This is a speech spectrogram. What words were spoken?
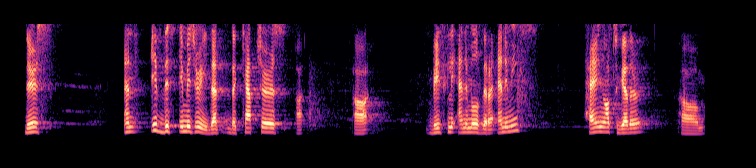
There's, and if this imagery that, that captures uh, uh, basically animals that are enemies hanging out together, um,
